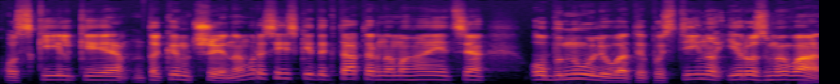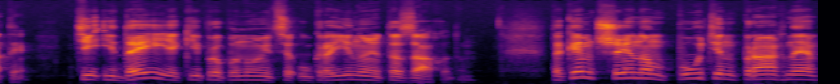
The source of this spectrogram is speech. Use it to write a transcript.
оскільки таким чином російський диктатор намагається обнулювати постійно і розмивати ті ідеї, які пропонуються Україною та Заходом. Таким чином, Путін прагне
